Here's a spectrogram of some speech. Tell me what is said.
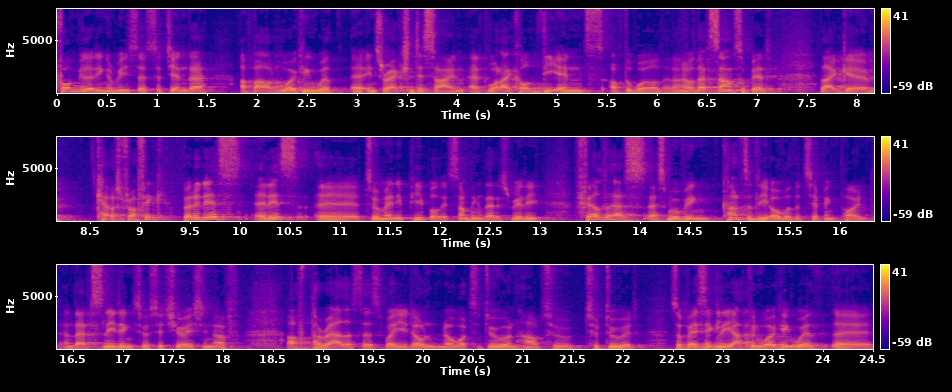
formulating a research agenda about working with uh, interaction design at what I call the ends of the world. And I know that sounds a bit like uh, catastrophic, but it is. It is uh, to many people. It's something that is really felt as as moving constantly over the tipping point, and that's leading to a situation of of paralysis where you don't know what to do and how to to do it. So basically, I've been working with uh,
